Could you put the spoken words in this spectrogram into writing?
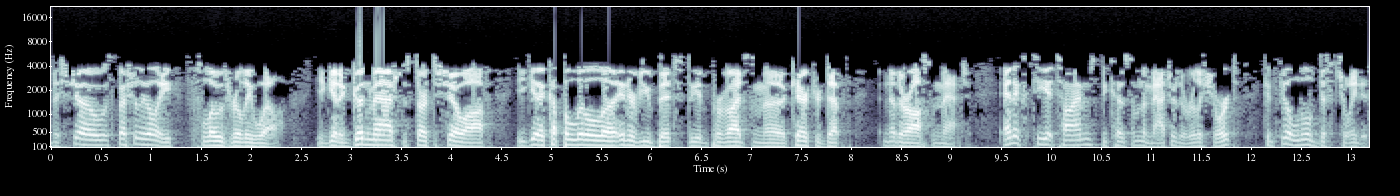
the show, especially early, flows really well. You get a good match to start the show off. You get a couple little uh, interview bits to provide some uh, character depth. Another awesome match. NXT at times, because some of the matches are really short, can feel a little disjointed,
